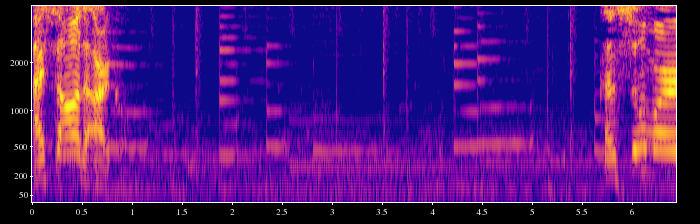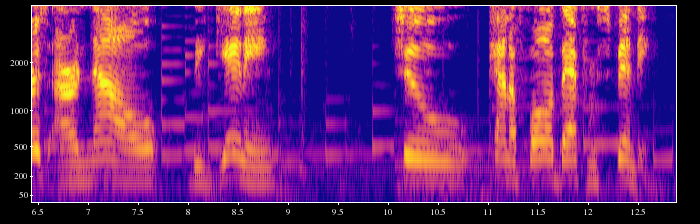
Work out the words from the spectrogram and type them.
I saw the article. consumers are now beginning to kind of fall back from spending.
